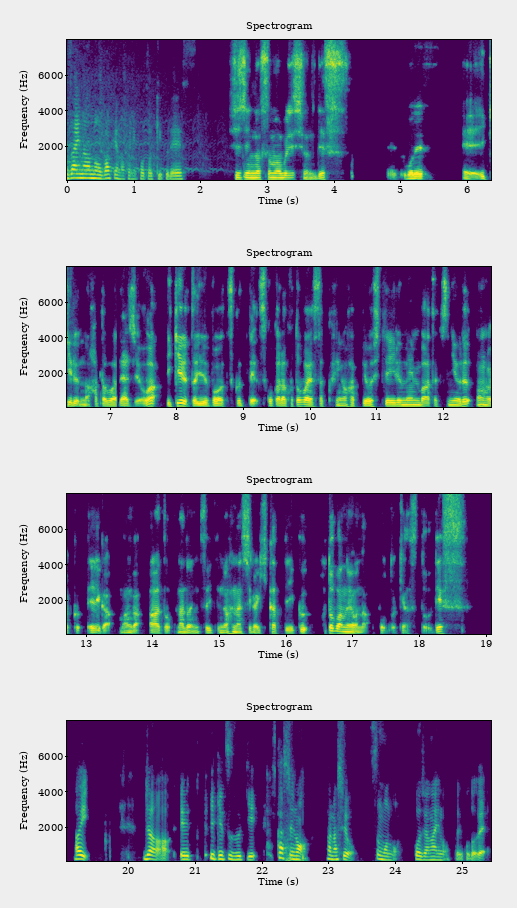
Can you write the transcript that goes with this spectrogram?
デザイナーのお化けの国ことキクです。詩人の素潜り俊です。えー久保です。えー生きるの旗場ラジオは、生きるという場を作って、そこから言葉や作品を発表しているメンバーたちによる音楽、映画、漫画、アートなどについての話が行き交っていく言葉のようなポッドキャストです。はい。じゃあ、えー引き続き、歌詞の話を、スモの子じゃないの？ということで。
